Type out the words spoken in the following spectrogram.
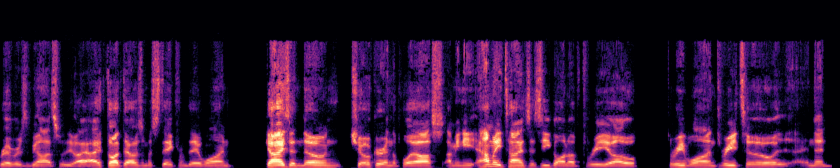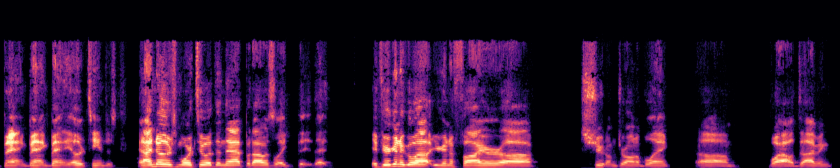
Rivers, to be honest with you. I, I thought that was a mistake from day one. Guys a known choker in the playoffs. I mean, he, how many times has he gone up 3 0, 3 1, 3 2, and then bang, bang, bang, the other team just. And I know there's more to it than that, but I was like, that if you're to go out, you're to fire. Uh, shoot, I'm drawing a blank. Um, wow, diving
